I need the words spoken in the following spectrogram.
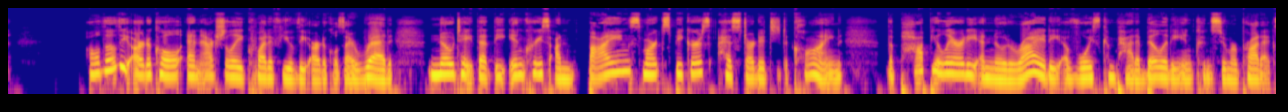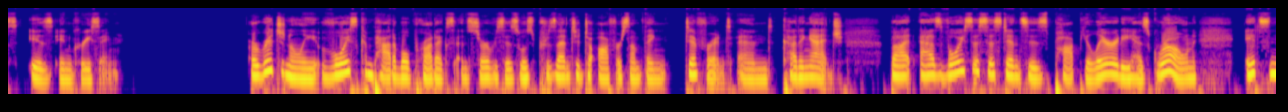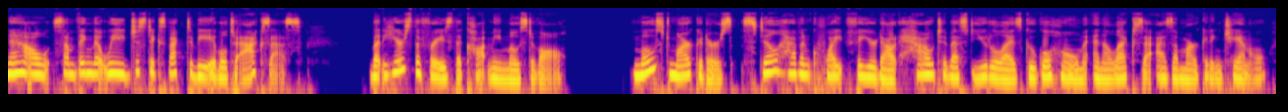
Although the article, and actually quite a few of the articles I read, notate that the increase on buying smart speakers has started to decline, the popularity and notoriety of voice compatibility in consumer products is increasing. Originally, voice compatible products and services was presented to offer something different and cutting edge. But as voice assistants' popularity has grown, it's now something that we just expect to be able to access. But here's the phrase that caught me most of all. Most marketers still haven't quite figured out how to best utilize Google Home and Alexa as a marketing channel.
